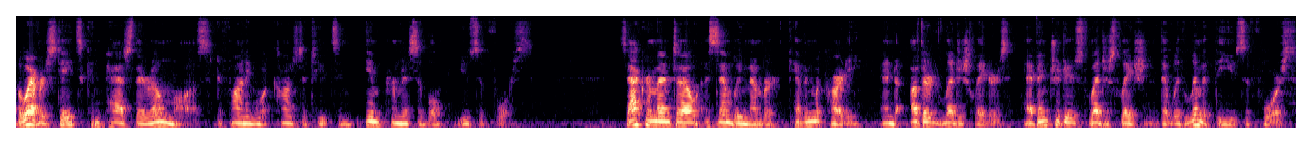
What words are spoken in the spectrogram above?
However, states can pass their own laws defining what constitutes an impermissible use of force. Sacramento Assemblymember Kevin McCarty and other legislators have introduced legislation that would limit the use of force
